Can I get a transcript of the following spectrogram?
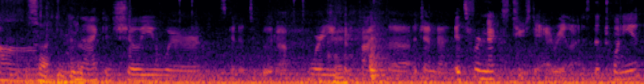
um, So I can get and then I can show you where. Let's get it to boot up. Where you Okay. can find the agenda. It's for next Tuesday. I realize the twentieth.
